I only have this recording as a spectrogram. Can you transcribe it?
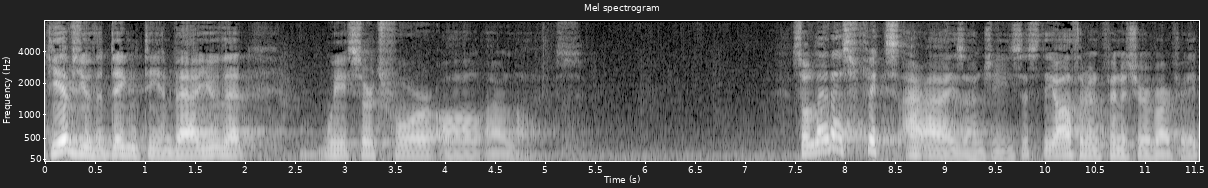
gives you the dignity and value that we search for all our lives. So let us fix our eyes on Jesus, the author and finisher of our faith.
